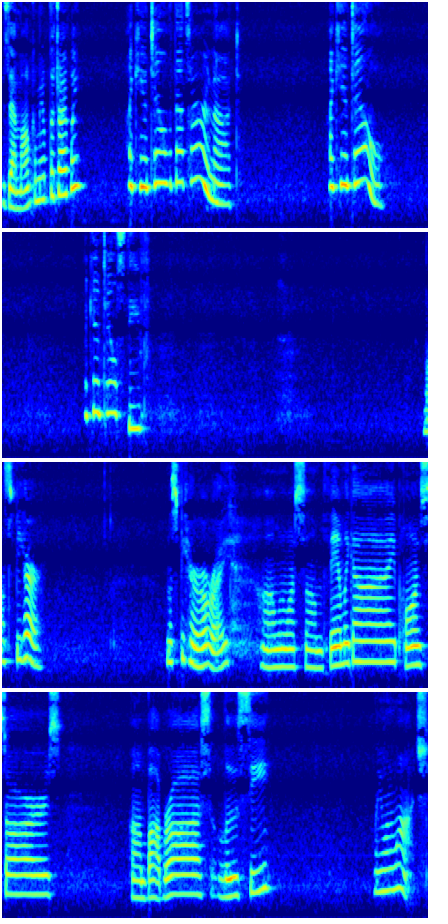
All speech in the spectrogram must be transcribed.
Is that mom coming up the driveway? I can't tell if that's her or not. I can't tell. I can't tell, Steve. Must be her. Must be her, alright. I'm gonna watch some Family Guy, Pawn Stars, um, Bob Ross, Lucy. What do you want to watch?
